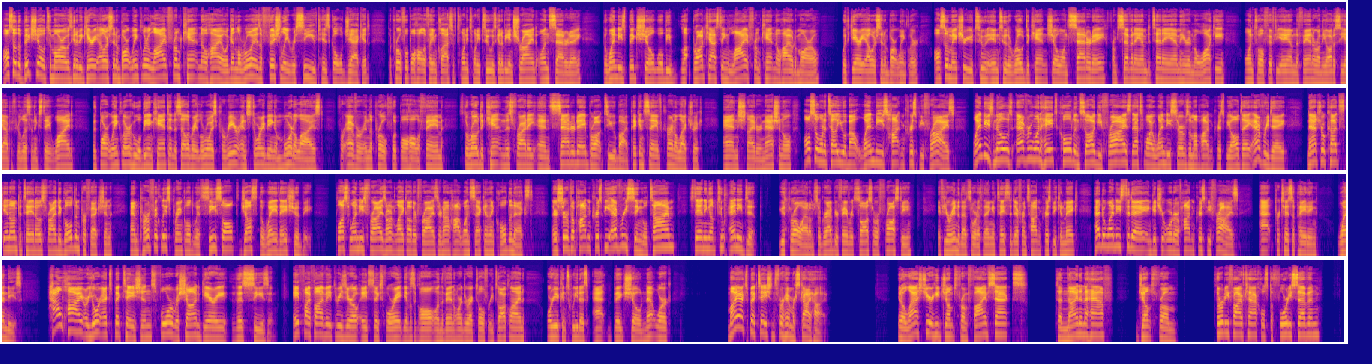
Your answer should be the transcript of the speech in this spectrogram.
Also, the big show tomorrow is going to be Gary Ellerson and Bart Winkler live from Canton, Ohio. Again, Leroy has officially received his gold jacket. The Pro Football Hall of Fame class of 2022 is going to be enshrined on Saturday. The Wendy's Big Show will be broadcasting live from Canton, Ohio tomorrow with Gary Ellerson and Bart Winkler. Also, make sure you tune into the Road to Canton show on Saturday from 7 a.m. to 10 a.m. here in Milwaukee on 12:50 a.m. The Fan or on the Audacy app if you're listening statewide with Bart Winkler, who will be in Canton to celebrate Leroy's career and story being immortalized forever in the Pro Football Hall of Fame. It's the road to Canton this Friday and Saturday, brought to you by Pick and Save, Current Electric, and Schneider National. Also, want to tell you about Wendy's hot and crispy fries. Wendy's knows everyone hates cold and soggy fries. That's why Wendy's serves them up hot and crispy all day, every day. Natural cut skin on potatoes, fried to golden perfection and perfectly sprinkled with sea salt just the way they should be. Plus, Wendy's fries aren't like other fries. They're not hot one second and then cold the next. They're served up hot and crispy every single time, standing up to any dip you throw at them. So grab your favorite sauce or a Frosty if you're into that sort of thing and taste the difference hot and crispy can make. Head to Wendy's today and get your order of hot and crispy fries at participating Wendy's. How high are your expectations for Rashan Gary this season? 855 830 8648. Give us a call on the Van Horn Direct toll free talk line, or you can tweet us at Big Show Network. My expectations for him are sky high. You know, last year he jumps from five sacks to nine and a half, jumps from 35 tackles to 47,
